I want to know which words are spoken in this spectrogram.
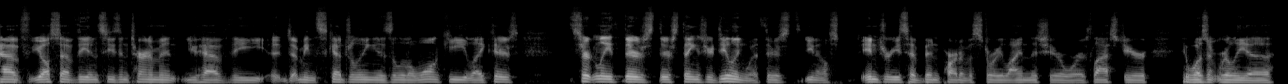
have you also have the in season tournament. You have the uh, I mean, scheduling is a little wonky. Like there's certainly there's there's things you're dealing with. There's you know injuries have been part of a storyline this year, whereas last year it wasn't really a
